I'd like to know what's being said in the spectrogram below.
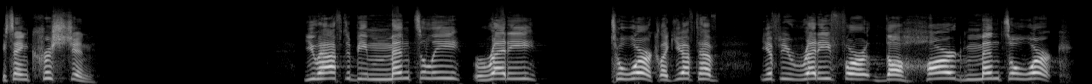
He's saying, Christian, you have to be mentally ready to work. Like you have to have you have to be ready for the hard mental work.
